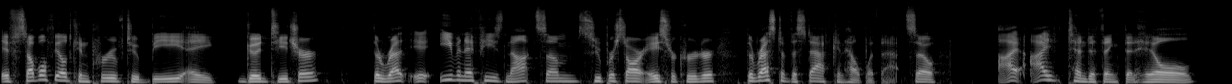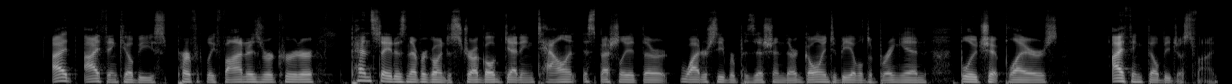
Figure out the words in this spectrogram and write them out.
if Stubblefield can prove to be a good teacher the re- even if he's not some superstar ace recruiter, the rest of the staff can help with that. So I I tend to think that he'll I I think he'll be perfectly fine as a recruiter. Penn State is never going to struggle getting talent, especially at their wide receiver position. They're going to be able to bring in blue chip players. I think they'll be just fine.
